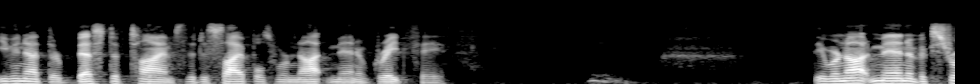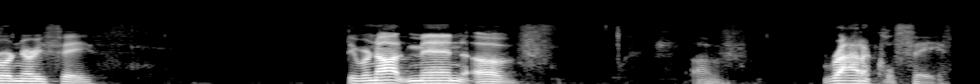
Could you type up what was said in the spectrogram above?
even at their best of times, the disciples were not men of great faith. They were not men of extraordinary faith. They were not men of, of radical faith.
